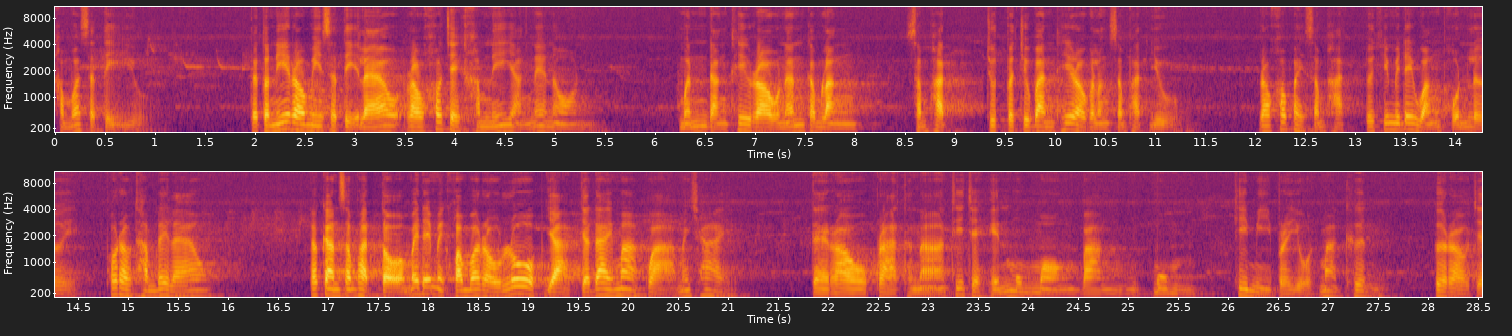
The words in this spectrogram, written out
คำว่าสติอยู่ แต่ตอนนี้เรามีสติแล้วเราเข้าใจคำนี้อย่างแน่นอน เหมือนดังที่เรานั้นกำลังสัมผัสจุดปัจจุบันที่เรากำลังสัมผัสอยู่ เราเข้าไปสัมผัสโดยที่ไม่ได้หวังผลเลย เพราะเราทำได้แล้ว แล้วการสัมผัสต่อไม่ได้หมายความว่าเราโลภอยากจะได้มากกว่าไม่ใช่ แต่เราปรารถนาที่จะเห็นมุมมองบางมุมที่มีประโยชน์มากขึ้น เพื่อเราจะ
